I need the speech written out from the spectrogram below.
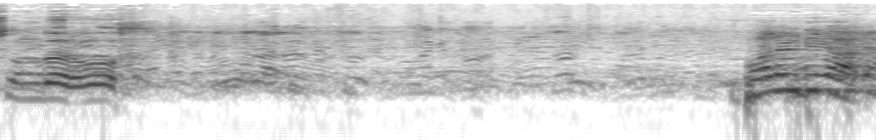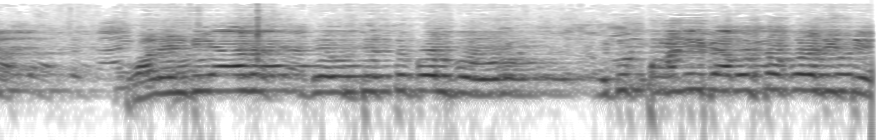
সুন্দর ও। ভলেন্টিয়ার ভলেন্টিয়ারদের উদ্দেশ্যে বলব একটু পানির ব্যবস্থা করে দিতে।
